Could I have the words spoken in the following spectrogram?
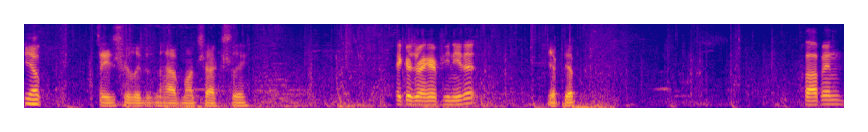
Yep. Stage really doesn't have much actually. Picker's right here if you need it. Yep, yep. Pop in.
